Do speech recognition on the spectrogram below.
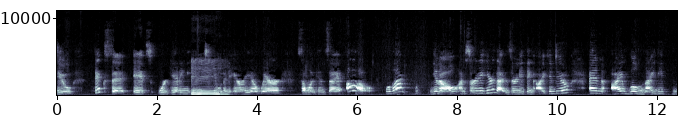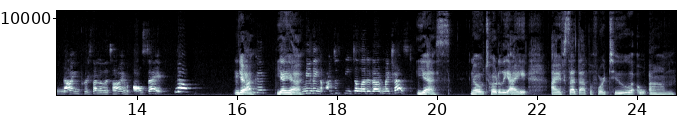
to fix it. It's we're getting into mm. an area where someone can say, oh, well, that, you know, I'm sorry to hear that. Is there anything I can do? And I will 99% of the time, I'll say, no. Yeah. I'm good. Yeah, yeah. Meaning I just need to let it out of my chest. Yes. No, totally. I I've said that before too. Um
